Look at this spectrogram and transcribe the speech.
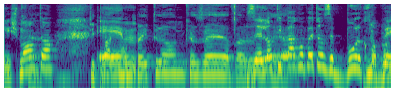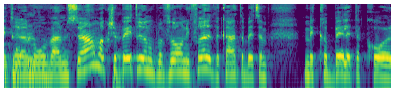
לשמוע אותו. טיפה אמ, כמו Patreon כזה, אבל... זה לא טיפה כמו Patreon, זה בול כמו בול כמו Patreon. במובן מסוים, רק ש Patreon הוא פלטפורמה נפרדת, וכאן אתה בעצם מקבל את הכל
